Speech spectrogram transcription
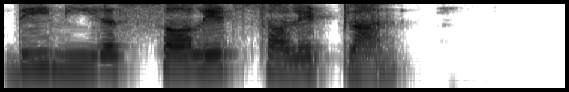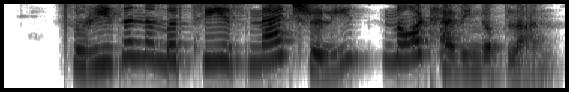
they need a solid, solid plan. So, reason number three is naturally not having a plan.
